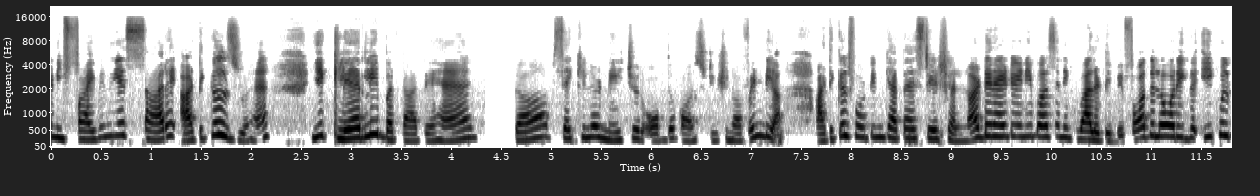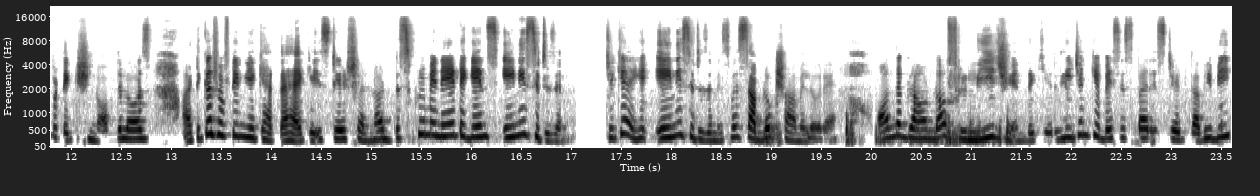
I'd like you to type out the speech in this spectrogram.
25 इन ये सारे आर्टिकल्स जो हैं, ये क्लियरली बताते हैं the secular nature of the constitution of India article 14 कहता है state shall not deny to any person equality before the law और equal protection of the laws article 15 ये कहता है कि state shall not discriminate against any citizen ठीक है? ये एनी सिटीजन इसमें सब लोग शामिल हो रहे हैं। On the ground of religion देखिए रिलीजन के बेसिस पर स्टेट कभी भी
